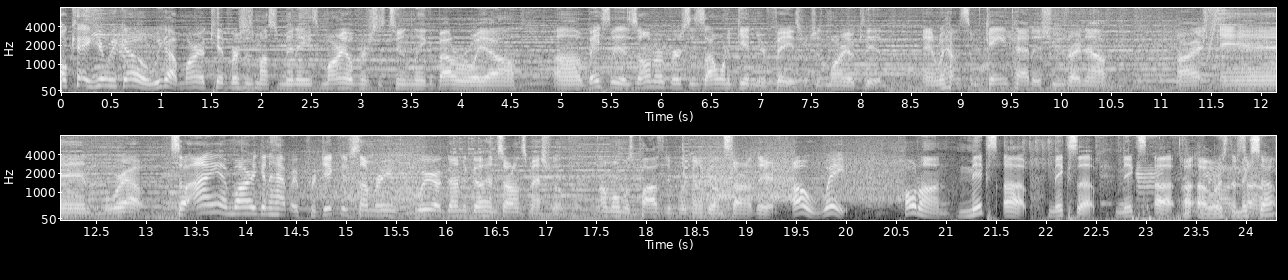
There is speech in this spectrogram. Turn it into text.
Okay, here we go. We got Mario Kid versus Masamune, Mario versus Toon Link Battle Royale. Uh, basically, a zoner versus I want to get in your face, which is Mario Kid. And we're having some gamepad issues right now. All right, and we're out. So I am already going to have a predictive summary. We are going to go ahead and start on Smashville. I'm almost positive we're going to go and start out there. Oh, wait. Hold on. Mix up. Mix up. Mix up. Uh-oh, where's the mix up?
